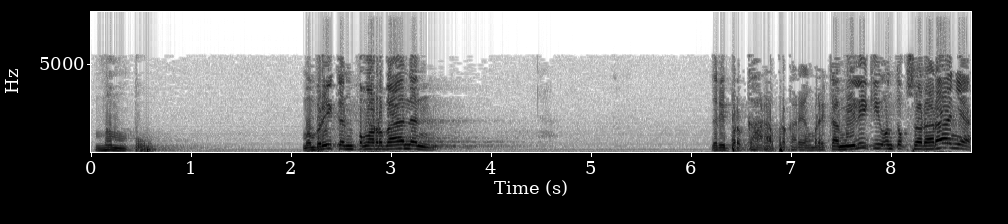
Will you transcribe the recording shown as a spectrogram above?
mampu memberikan pengorbanan dari perkara-perkara yang mereka miliki untuk saudaranya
